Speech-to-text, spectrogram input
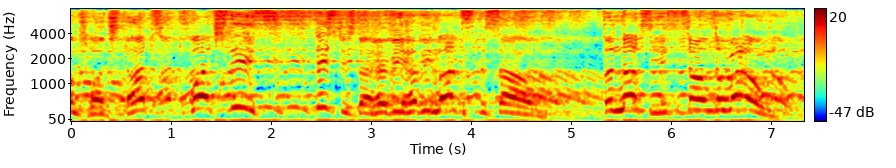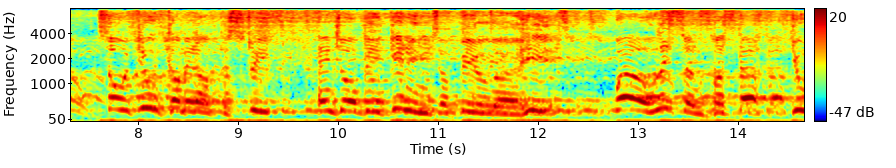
Don't watch that! Watch this! This is the heavy, heavy monster sound! The nuttiest sound around! So if you've coming off the street and you're beginning to feel the heat, well, listen, Buster, you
